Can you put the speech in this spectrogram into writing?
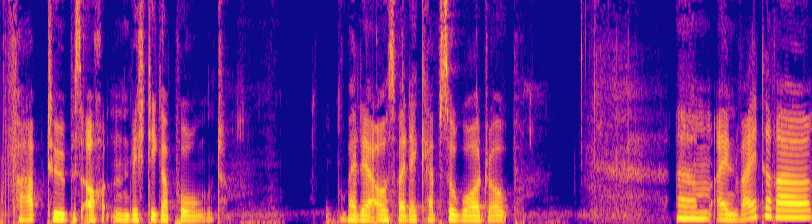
Farbtyp ist auch ein wichtiger Punkt bei der Auswahl der Capsule Wardrobe. Ähm, ein weiterer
